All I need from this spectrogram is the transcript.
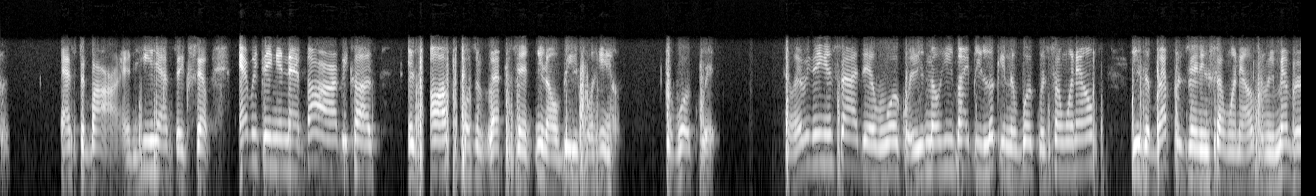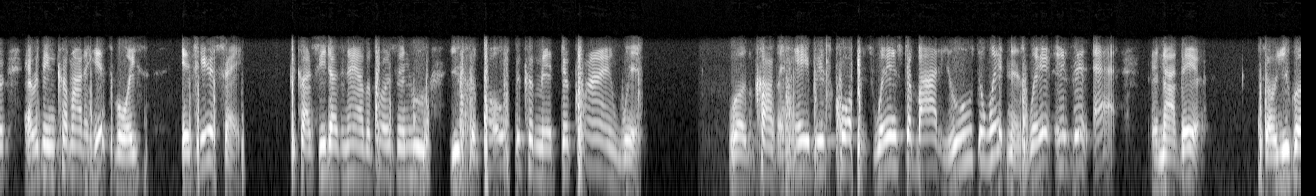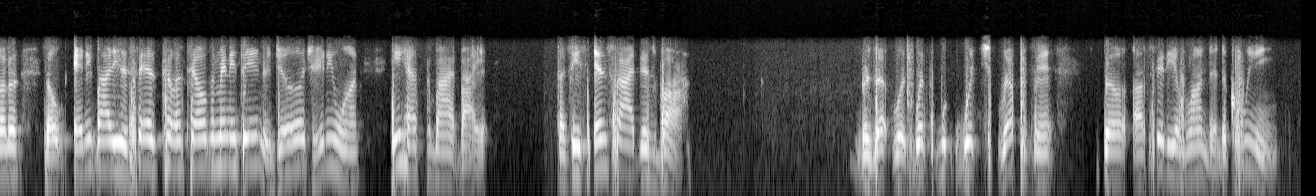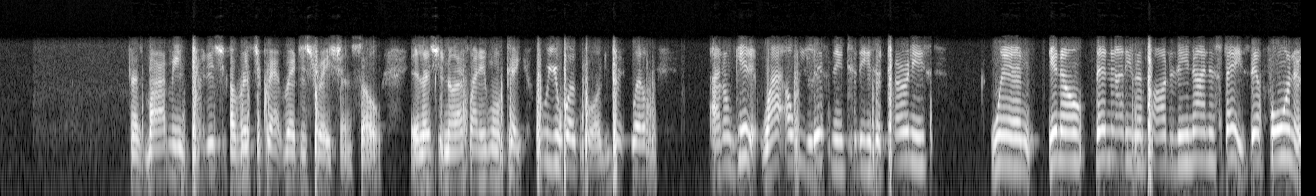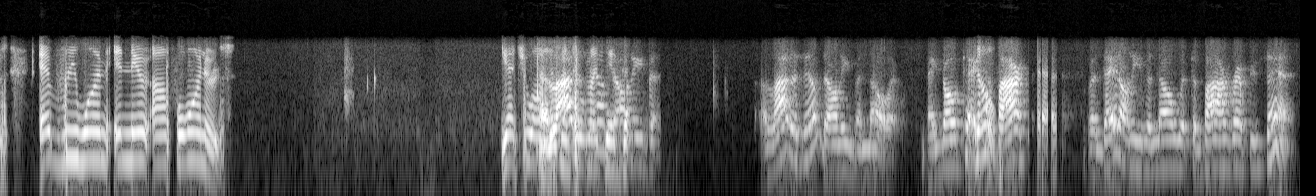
That's the bar, and he has to accept everything in that bar because it's all supposed to represent, you know, be for him to work with. So everything inside there will work with, even though he might be looking to work with someone else, he's representing someone else. And remember, everything come out of his voice is hearsay because he doesn't have the person who you're supposed to commit the crime with. Well, called the habeas corpus. Where's the body? Who's the witness? Where is it at? They're not there. So you gonna so anybody that says tell, tells him anything, the judge, anyone, he has to abide by it because he's inside this bar, with, with, which represent the uh, city of London, the Queen. Because bar means British aristocrat registration. So it lets you know that's why they won't take who you work for. Well, I don't get it. Why are we listening to these attorneys when, you know, they're not even part of the United States? They're foreigners. Everyone in there are foreigners. Yet you all a lot to them like don't even, A lot of them don't even know it. They go take No. the bar test, but they don't even know what the bar represents.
